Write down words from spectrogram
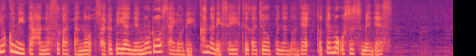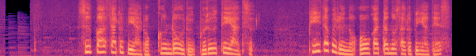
よく似た花姿のサルビアネモローサよりかなり性質が丈夫なのでとてもおすすめです。スーパーサルビアロックンロールブルーティアーズ。PW の大型のサルビアです。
